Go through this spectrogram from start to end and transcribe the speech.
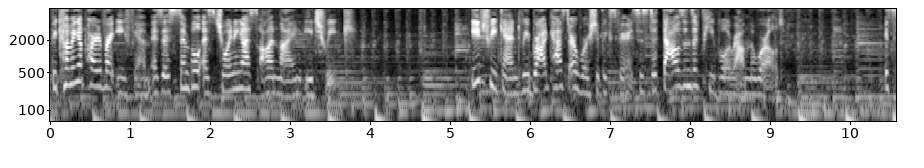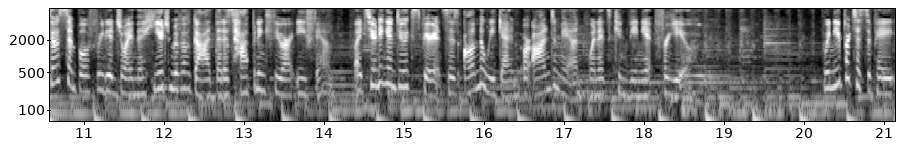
becoming a part of our EFAM is as simple as joining us online each week. Each weekend, we broadcast our worship experiences to thousands of people around the world. It's so simple for you to join the huge move of God that is happening through our EFAM by tuning into experiences on the weekend or on demand when it's convenient for you. When you participate,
